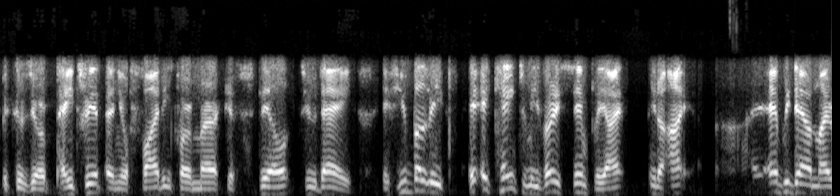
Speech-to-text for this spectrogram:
because you're a patriot and you're fighting for America still today. If you believe, it, it came to me very simply. I, you know, I, every day on my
